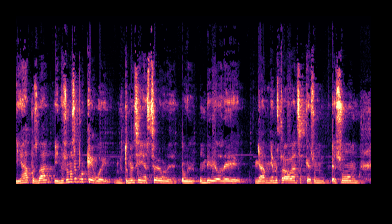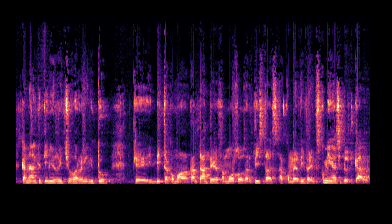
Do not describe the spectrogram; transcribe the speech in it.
Y ya, pues va. Y no, eso no sé por qué, güey. Tú me enseñaste un, un- un video de Ñam Ñam Extravaganza, que es un, es un canal que tiene Richo Barrel en YouTube, que invita como a cantantes, famosos, artistas a comer diferentes comidas y platicar, güey.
